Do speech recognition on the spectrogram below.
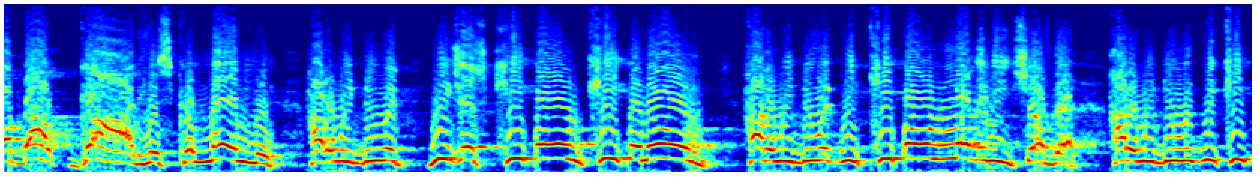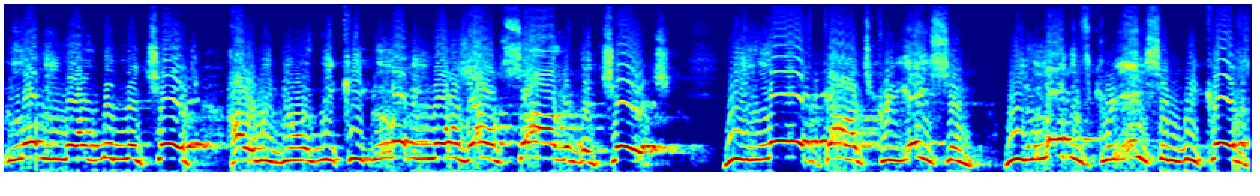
about God, His commandment. How do we do it? We just keep on keeping on. How do we do it? We keep on loving each other. How do we do it? We keep loving those in the church. How do we do it? We keep loving those outside of the church. We love God's creation. We love His creation because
